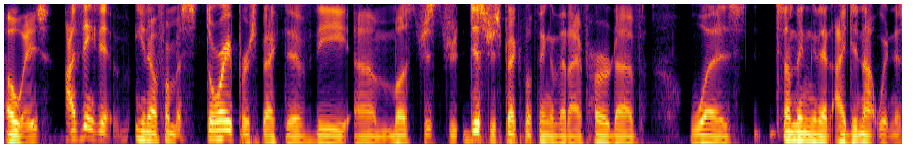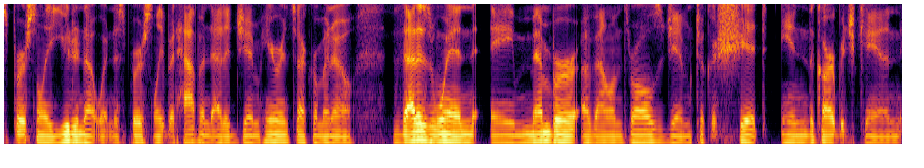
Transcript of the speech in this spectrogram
always. I think that you know, from a story perspective, the um, most dis- disrespectful thing that I've heard of was something that I did not witness personally. You did not witness personally, but happened at a gym here in Sacramento. That is when a member of Alan Thrall's gym took a shit in the garbage can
